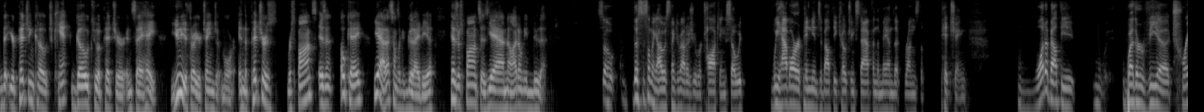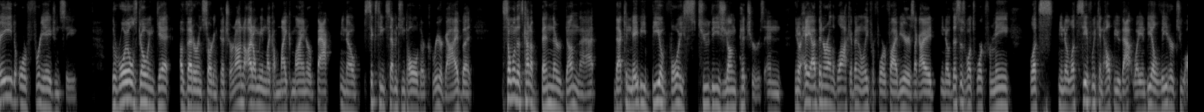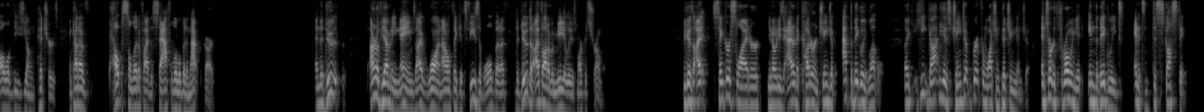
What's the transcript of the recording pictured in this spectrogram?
that your pitching coach can't go to a pitcher and say, hey, you need to throw your changeup more, and the pitcher's response isn't okay. Yeah, that sounds like a good idea his response is, "Yeah, no, I don't need to do that." So this is something I was thinking about as you were talking. So we we have our opinions about the coaching staff and the man that runs the pitching. What about the whether via trade or free agency, the Royals go and get a veteran starting pitcher? And I'm, I don't mean like a Mike Minor back, you know, 16, 17 hole of their career guy, but someone that's kind of been there, done that, that can maybe be a voice to these young pitchers. And you know hey i've been around the block. I've been in the league for four or five years. Like i you know this is what's worked for me. Let's you know let's see if we can help you that way and be a leader to all of these young pitchers and kind of help solidify the staff a little bit in that regard and the dude i don't know if you have any names. I have one. I don't think it's feasible but the dude that i thought of immediately is marcus stroman. Because i sinker slider you know and he's added a cutter and changeup at the big league level. Like he got his changeup grip from watching Pitching Ninja and started throwing it in the big leagues, and it's disgusting.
